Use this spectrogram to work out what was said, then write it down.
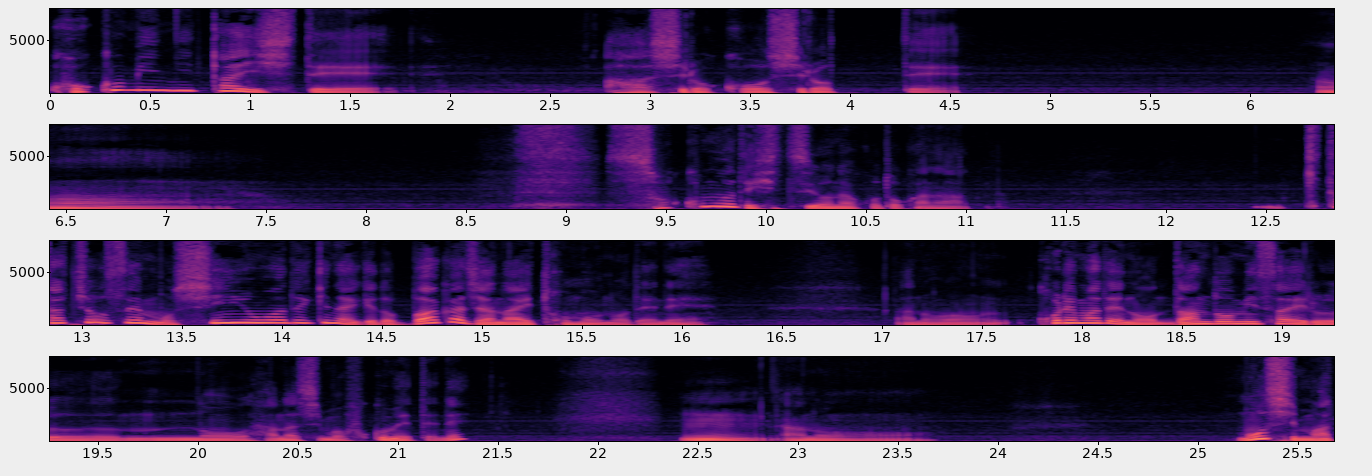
国民に対してああしろこうしろってこまで必要なことかな。北朝鮮も信用はできないけどバカじゃないと思うのでね。あのこれまでの弾道ミサイルの話も含めてね。うんあのもし間違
